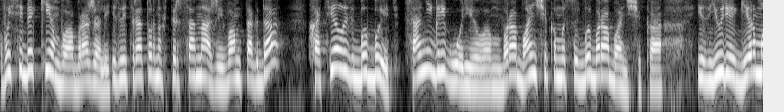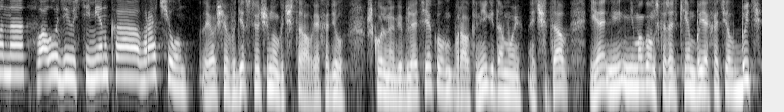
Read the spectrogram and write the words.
вы себя кем воображали? Из литературных персонажей вам тогда хотелось бы быть Саней Григорьевым, барабанщиком из «Судьбы барабанщика», из Юрия Германа, Володей Устименко врачом. Я вообще в детстве очень много читал. Я ходил в школьную библиотеку, брал книги домой и читал. Я не, не могу вам сказать, кем бы я хотел быть,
